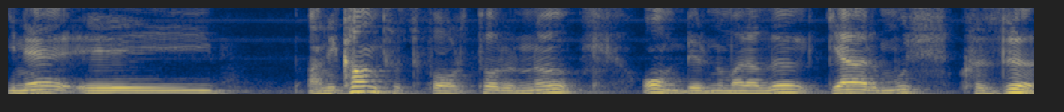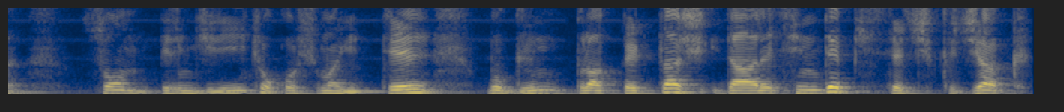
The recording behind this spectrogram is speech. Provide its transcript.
yine e, Unaccounted for torunu 11 numaralı Germuş kızı son birinciliği çok hoşuma gitti. Bugün Burak Bektaş idaresinde piste çıkacak.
